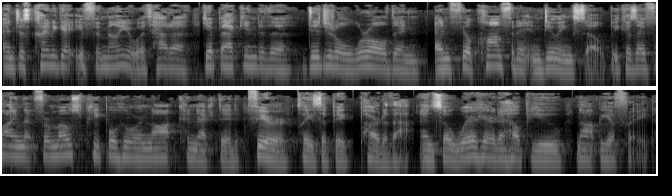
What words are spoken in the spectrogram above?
and just kind of get you familiar with how to get back into the digital world and, and feel confident in doing so. Because I find that for most people who are not connected, fear plays a big part of that. And so we're here to help you not be afraid.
